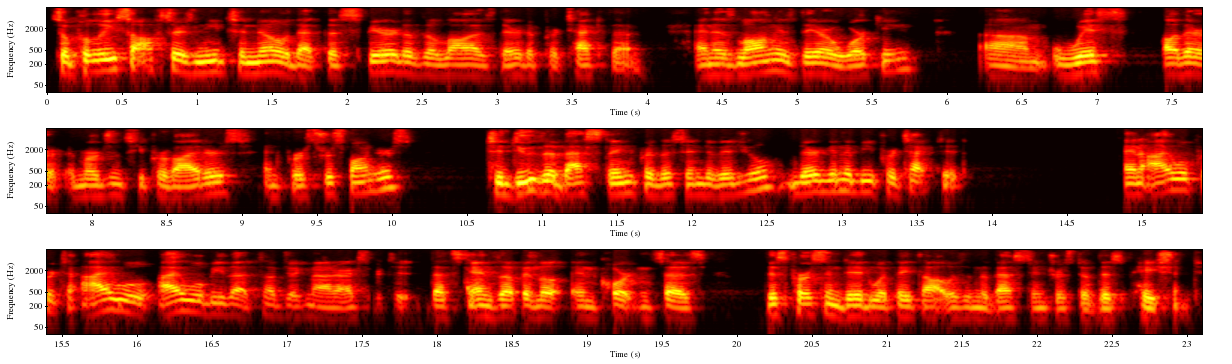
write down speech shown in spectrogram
So police officers need to know that the spirit of the law is there to protect them. And as long as they are working um, with other emergency providers and first responders to do the best thing for this individual, they're going to be protected. And I will protect. I will. I will be that subject matter expert that stands up in the in court and says, this person did what they thought was in the best interest of this patient.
